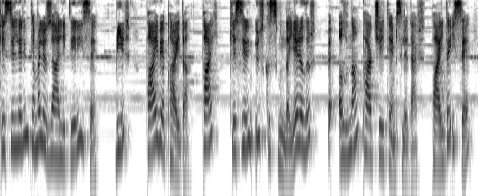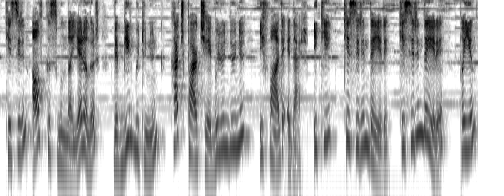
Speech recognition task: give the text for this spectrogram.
Kesirlerin temel özellikleri ise 1. Pay ve payda. Pay, kesirin üst kısmında yer alır ve alınan parçayı temsil eder. Payda ise kesirin alt kısmında yer alır ve bir bütünün kaç parçaya bölündüğünü ifade eder. 2. Kesirin değeri. Kesirin değeri payın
